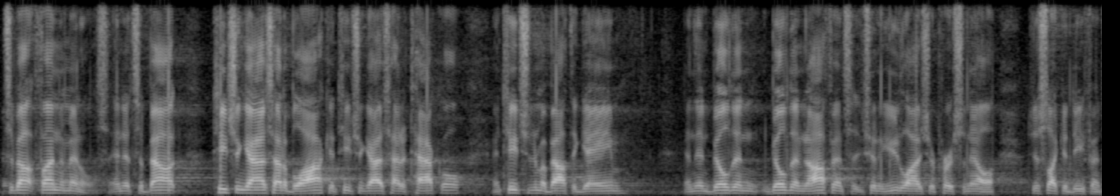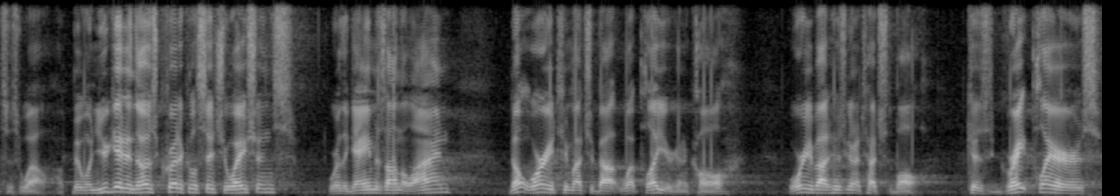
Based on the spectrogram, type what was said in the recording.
It's about fundamentals, and it's about teaching guys how to block and teaching guys how to tackle and teaching them about the game and then building, building an offense that's going to utilize your personnel just like a defense as well. But when you get in those critical situations where the game is on the line, don't worry too much about what play you're going to call. Worry about who's going to touch the ball. Because great players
